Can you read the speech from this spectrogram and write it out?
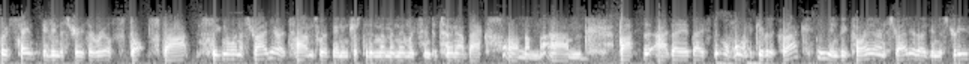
we've seen these industries a real stop-start signal in Australia. At times we've been interested in them and then we seem to turn our backs on them. Um, but uh, they, they still want to give it a crack in Victoria and Australia, those industries.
